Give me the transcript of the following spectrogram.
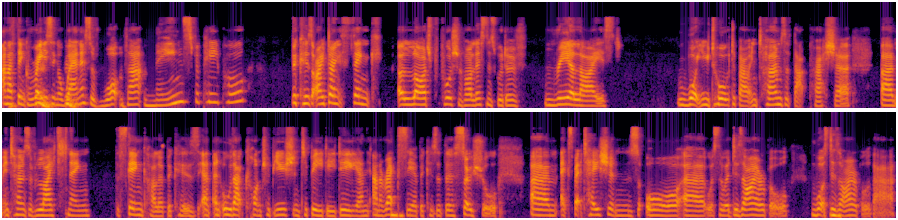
and i think raising awareness of what that means for people because i don't think a large proportion of our listeners would have realized what you talked about in terms of that pressure um, in terms of lightening the skin color because and, and all that contribution to bdd and anorexia because of the social um, expectations or uh, what's the word desirable what's mm. desirable there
